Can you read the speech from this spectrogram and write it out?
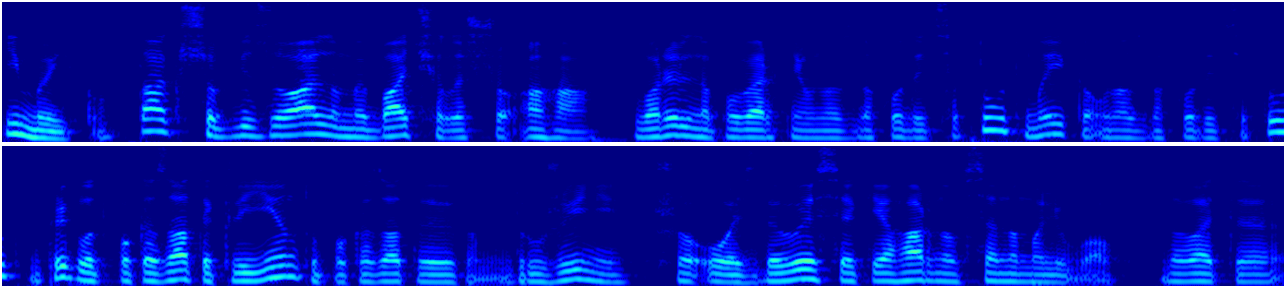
і мийку. Так, щоб візуально ми бачили, що ага, варильна поверхня у нас знаходиться тут, мийка у нас знаходиться тут. Наприклад, показати клієнту, показати там дружині, що ось, дивись, як я гарно все намалював. Давайте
